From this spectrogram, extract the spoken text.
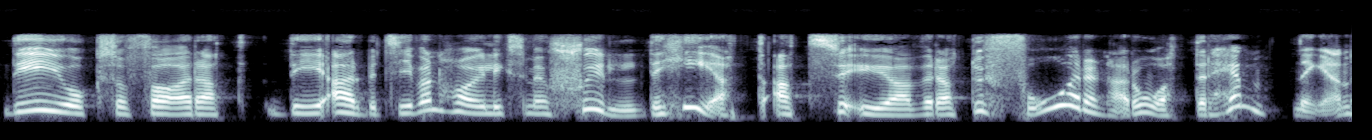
det är ju också för att det, arbetsgivaren har ju liksom en skyldighet att se över att du får den här återhämtningen.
